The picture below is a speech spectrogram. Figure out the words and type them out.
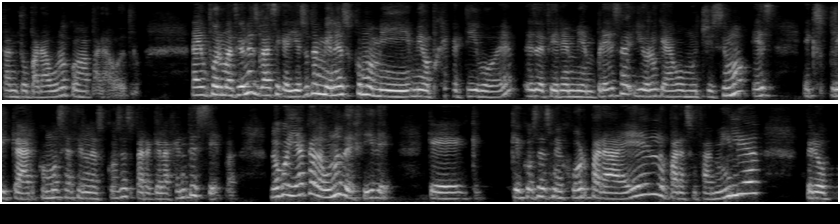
tanto para uno como para otro. La información es básica y eso también es como mi, mi objetivo, ¿eh? es decir, en mi empresa yo lo que hago muchísimo es explicar cómo se hacen las cosas para que la gente sepa. Luego ya cada uno decide qué, qué, cosa es mejor para él o para su familia, pero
